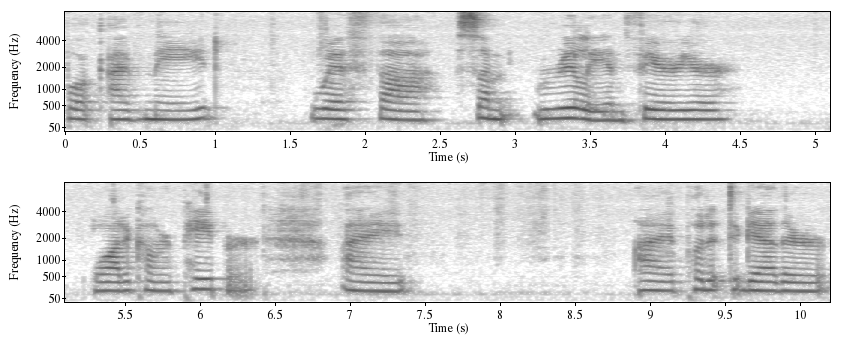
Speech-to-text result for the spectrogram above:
book I've made with uh, some really inferior watercolor paper. I, I put it together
